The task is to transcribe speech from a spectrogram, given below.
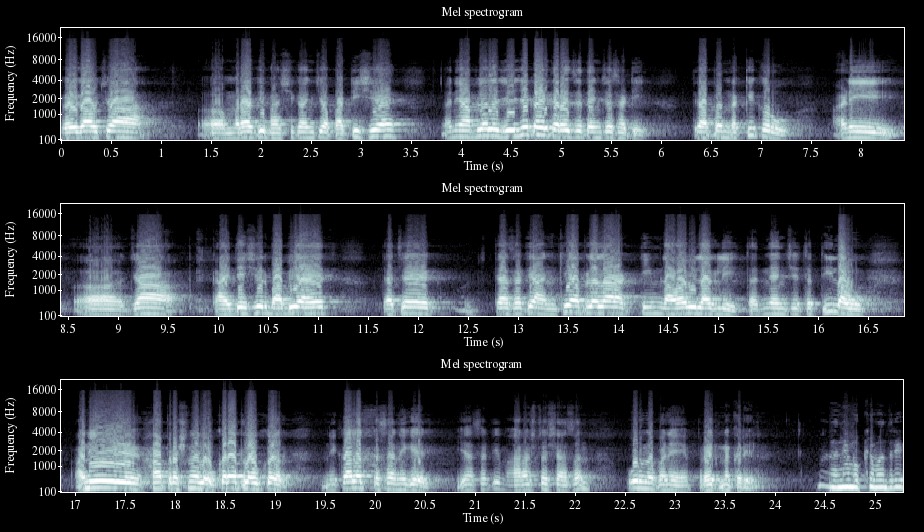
बेळगावच्या मराठी भाषिकांच्या पाठीशी आहे. आणि आपल्याला जे जे काही करायचं त्यांच्यासाठी ते आपण नक्की करू. आणि ज्या कायदेशीर बाबी आहेत त्याचे त्यासाठी आणखी आपल्याला टीम लावावी लागली तज्ज्ञांची तर ती लावू. आणि हा प्रश्न लवकरात लवकर निकालात कसा निघेल यासाठी महाराष्ट्र शासन पूर्णपणे प्रयत्न करेल. माननीय मुख्यमंत्री.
